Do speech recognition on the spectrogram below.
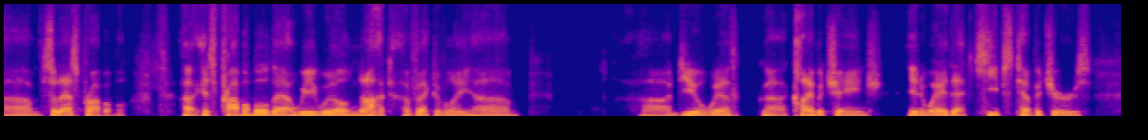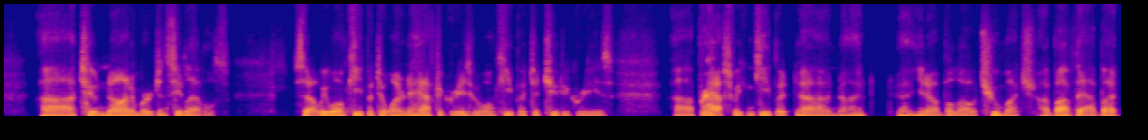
Um, so that's probable. Uh, it's probable that we will not effectively uh, uh, deal with uh, climate change in a way that keeps temperatures uh, to non emergency levels. So we won't keep it to one and a half degrees. We won't keep it to two degrees. Uh, perhaps we can keep it uh, you know below too much above that but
